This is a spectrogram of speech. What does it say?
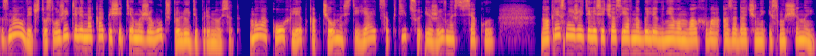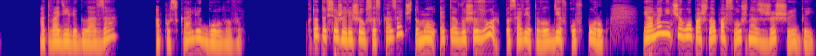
Знал ведь, что служители на капище тем и живут, что люди приносят. Молоко, хлеб, копчености, яйца, птицу и живность всякую. Но окрестные жители сейчас явно были гневом волхва озадачены и смущены. Отводили глаза, опускали головы. Кто-то все же решился сказать, что, мол, это Вышезор посоветовал девку в поруб, и она ничего, пошла послушно с Жешигой.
